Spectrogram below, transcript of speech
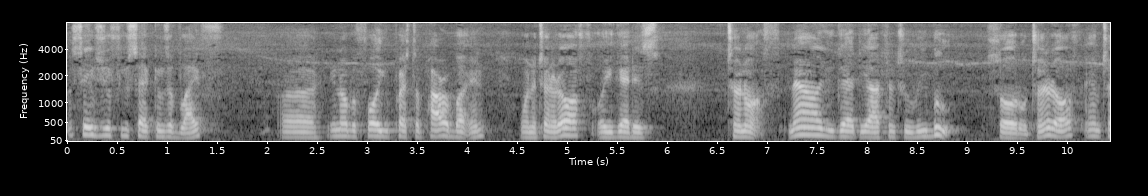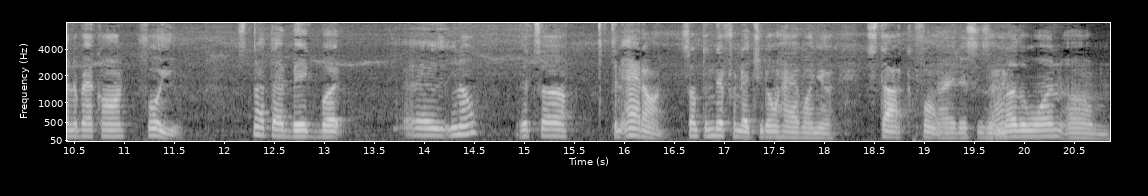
it saves you a few seconds of life. Uh, you know, before you press the power button, want to turn it off, all you get is turn off. Now you get the option to reboot, so it'll turn it off and turn it back on for you. It's not that big, but uh, you know, it's a uh, it's an add-on, something different that you don't have on your stock phone. All right, this is another one. Um,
